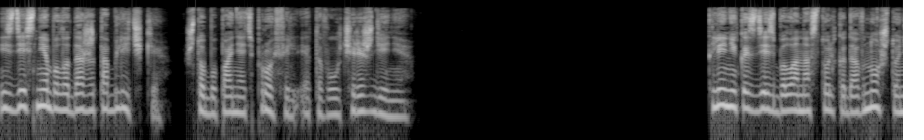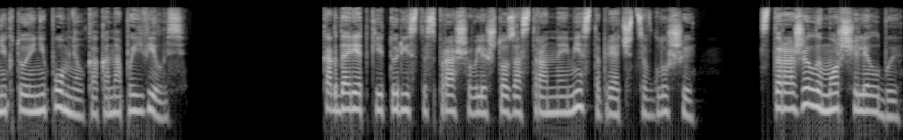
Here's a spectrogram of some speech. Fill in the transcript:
И здесь не было даже таблички, чтобы понять профиль этого учреждения. Клиника здесь была настолько давно, что никто и не помнил, как она появилась. Когда редкие туристы спрашивали, что за странное место прячется в глуши, сторожилы морщили лбы,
